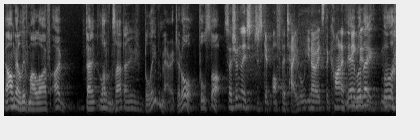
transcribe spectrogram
know, I'm going to live my life. I don't. A lot of them say I don't even believe in marriage at all. Full stop. So shouldn't they just get off the table? You know, it's the kind of Yeah, thing well, that. they, well,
